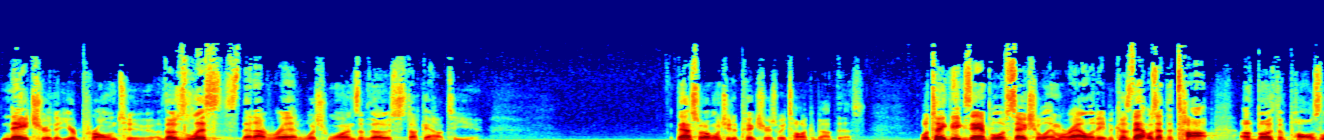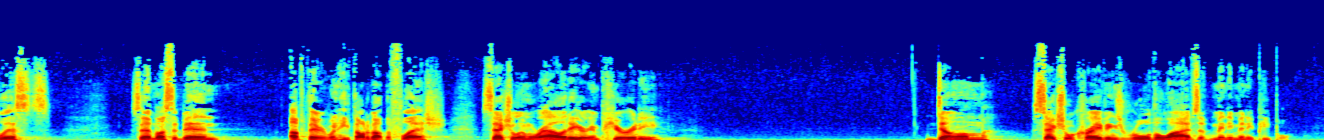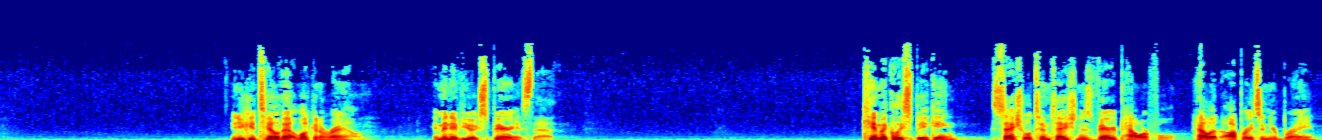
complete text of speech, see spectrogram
nature that you're prone to? Those lists that I've read, which ones of those stuck out to you? That's what I want you to picture as we talk about this. We'll take the example of sexual immorality because that was at the top of both of Paul's lists. So that must have been up there when he thought about the flesh, sexual immorality or impurity. Dumb sexual cravings rule the lives of many, many people. And you can tell that looking around. And many of you experience that. Chemically speaking, sexual temptation is very powerful how it operates in your brain.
